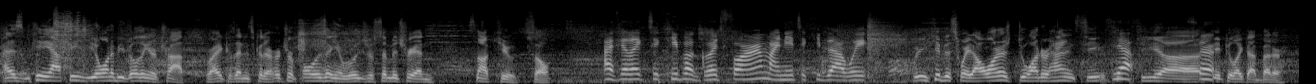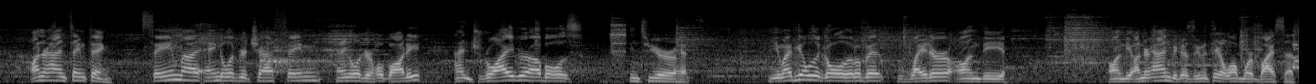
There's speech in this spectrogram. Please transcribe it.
And as a bikini athlete, you don't want to be building your traps, right? Because then it's going to hurt your posing and it ruins your symmetry and it's not cute. So I feel like to keep a good form, I need to keep that weight. we can keep this weight. I want to do underhand and see, see, Yeah, see, uh, sure. see if you like that better. Underhand, same thing. Same uh, angle of your chest, same angle of your whole body, and drive your elbows into your hips. You might be able to go a little bit lighter on the on the underhand because it's going to take a lot more biceps.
